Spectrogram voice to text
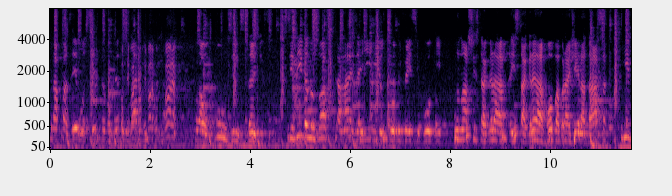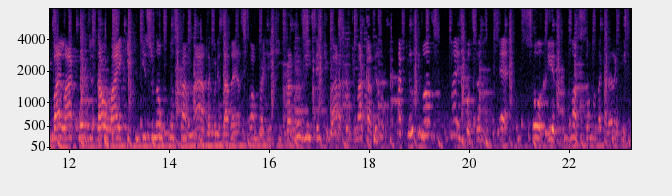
pra fazer você também. Vamos embora, vamos embora, vamos embora. Por alguns instantes. Se liga nos nossos canais aí, YouTube, Facebook, no nosso Instagram, Instagram, arroba e vai lá, curte, dá um like. Isso não custa nada, gurizada. É só pra gente, pra nos incentivar a continuar fazendo aquilo que nós mais gostamos, é sorrir. Nós somos da galera que.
